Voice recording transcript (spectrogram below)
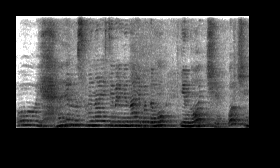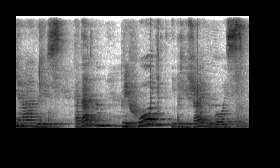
Ой, наверное, вспоминая эти времена, я потому и ночью очень радуюсь, когда к нам приходят и приезжают гости.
